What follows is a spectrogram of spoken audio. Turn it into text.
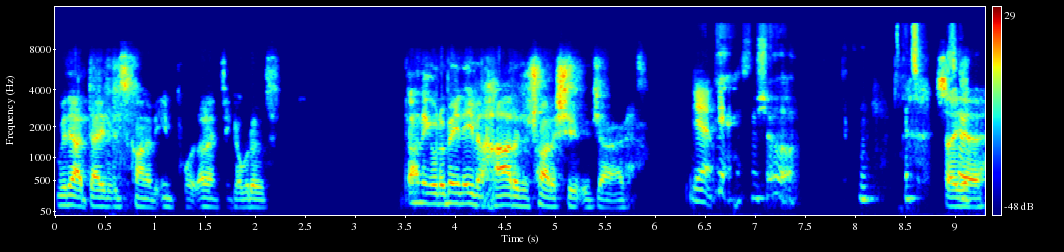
without David's kind of input, I don't think I would have. I think it would have been even harder to try to shoot with Jared. Yeah. yeah, for sure. It's So, So- yeah,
